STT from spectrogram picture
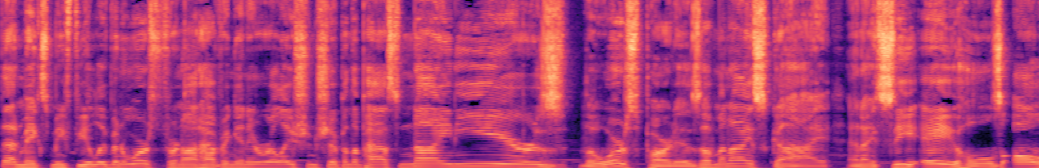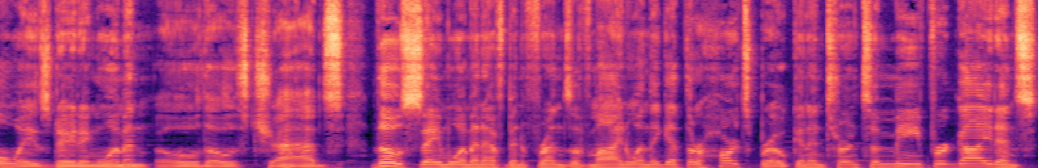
That makes me feel even worse for not having any relationship in the past 9 years. The worst part is I'm a nice guy, and I see a-holes always dating women. Oh, those chads. Those same women have been friends of mine when they get their hearts broken and turn to me for guidance.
